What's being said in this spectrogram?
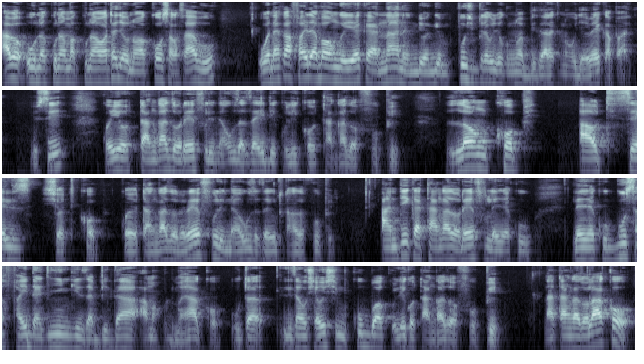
hapa una, kuna, kuna wateja unawakosa kwa sababu unakaa faida ambayo ungeiweka ya nane ndio ingempush mteja kuja kununua bidhaa lakini hujaiweka pale. You see? Kwa hiyo tangazo refu linauza zaidi kuliko tangazo fupi. Long copy out sales short copy. Kwa hiyo tangazo refu linauza zaidi kuliko tangazo fupi. Andika tangazo refu lenye ku, lenye kugusa faida nyingi za bidhaa ama huduma yako. Uta, lina ushawishi mkubwa kuliko tangazo fupi na tangazo lako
